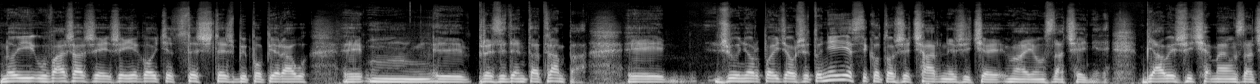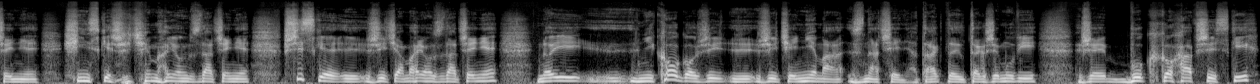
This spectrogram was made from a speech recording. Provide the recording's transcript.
no i uważa, że, że jego ojciec też, też by popierał y, y, prezydenta Trumpa. Y, Junior powiedział, że to nie jest tylko to, że czarne życie mają znaczenie, białe życie mają znaczenie, chińskie życie mają znaczenie, wszystkie y, życia mają znaczenie, no i y, nikogo ży, y, życie nie ma znaczenia, tak? Także mówi, że Bóg kocha wszystkich,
